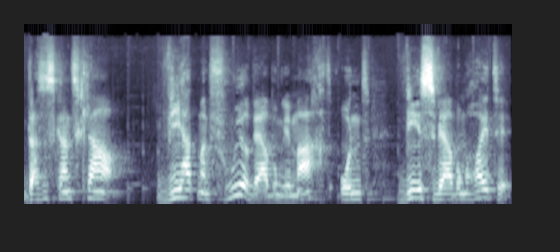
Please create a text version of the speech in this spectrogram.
Das ist ganz klar. Wie hat man früher Werbung gemacht und wie ist Werbung heute?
